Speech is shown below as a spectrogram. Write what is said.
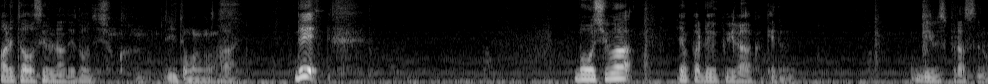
あれと合わせるのでどうでしょうか。いいと思います、はい、で帽子はやっぱループイラーかける。ビームスプラスの。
